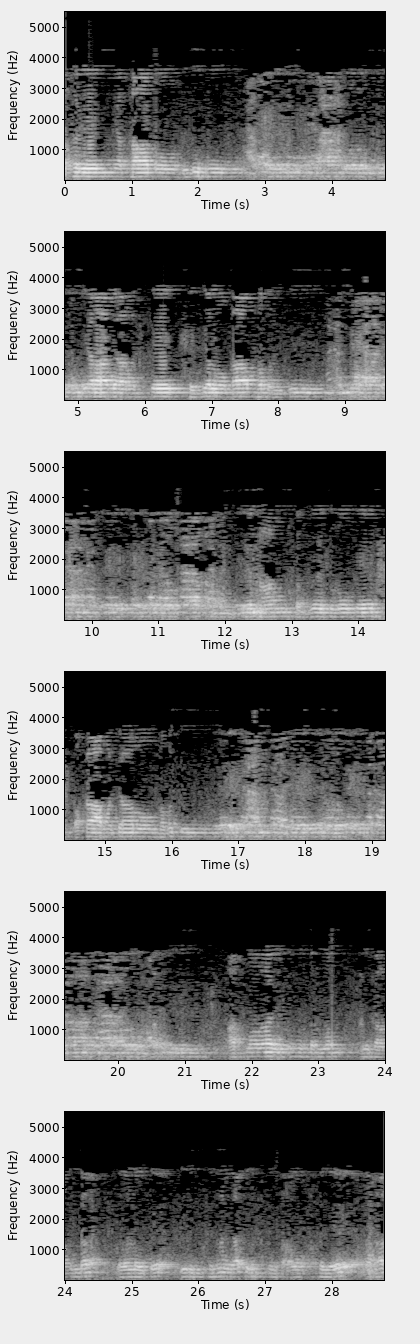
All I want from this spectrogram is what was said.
అథయేన్యథాతో విదు అన్యరాజానస్తే క్షయ్యలోకా భవంతి ఏషాం సర్వేషు లోకే పకామచారో భవతి ఆత్మగా ఏమి సర్వం అని కాకుండా ఎవరైతే దీనికి భిన్నంగా తెలుసుకుంటారో అసలే అలా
